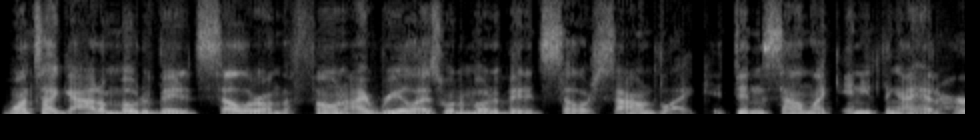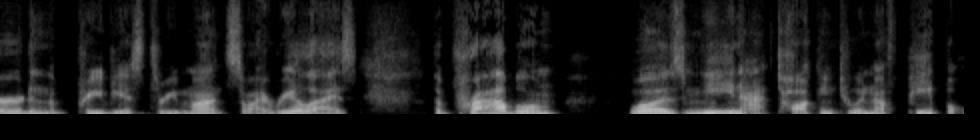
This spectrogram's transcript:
once i got a motivated seller on the phone i realized what a motivated seller sound like. It didn't sound like anything i had heard in the previous three months so i realized the problem was me not talking to enough people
